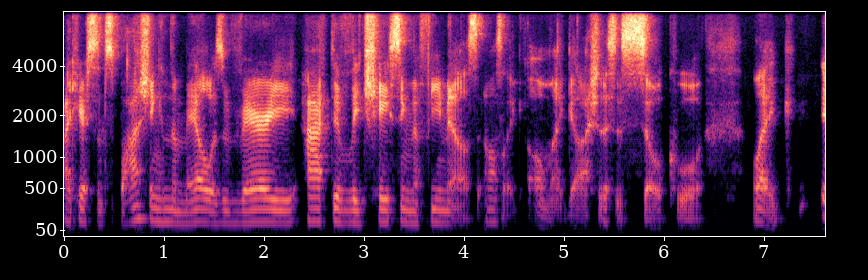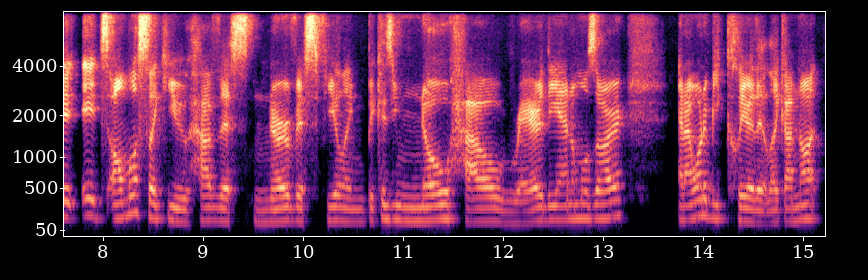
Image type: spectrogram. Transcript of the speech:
I'd hear some splashing, and the male was very actively chasing the females. And I was like, oh my gosh, this is so cool. Like it, it's almost like you have this nervous feeling because you know how rare the animals are. And I want to be clear that like I'm not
